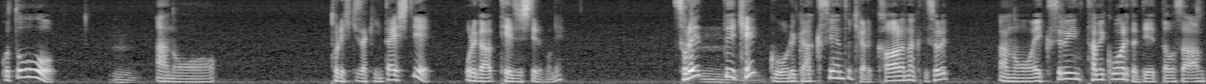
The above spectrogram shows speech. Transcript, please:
ことを、うん。あの、取引先に対して、俺が提示してるのね。それって結構俺学生の時から変わらなくて、それ、あの、Excel に溜め込まれたデータをさ、あの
